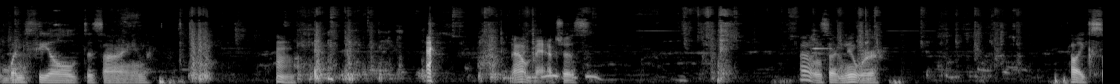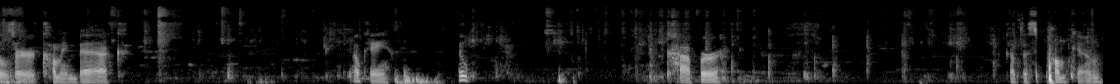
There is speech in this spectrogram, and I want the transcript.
Winfield design. Hmm. now matches. Oh, those are newer. Those are coming back. Okay. Nope. Copper. Got this pumpkin.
